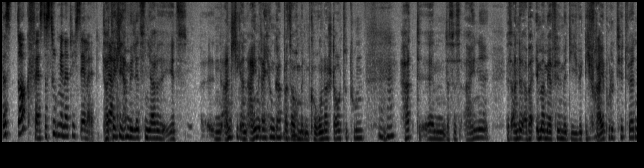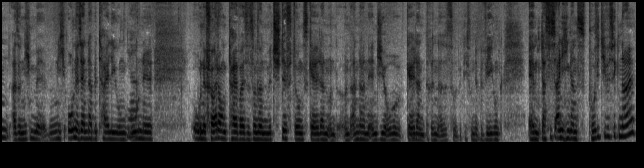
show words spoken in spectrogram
das Dogfest, das tut mir natürlich sehr leid. Tatsächlich ja. haben wir die letzten Jahre jetzt einen Anstieg an Einreichungen gehabt, was mhm. auch mit dem Corona-Stau zu tun mhm. hat. Ähm, das ist eine. Das andere aber immer mehr Filme, die wirklich frei produziert werden. Also nicht, mehr, nicht ohne Senderbeteiligung, ja. ohne, ohne Förderung teilweise, sondern mit Stiftungsgeldern und, und anderen NGO-Geldern mhm. drin. Also es ist so wirklich so eine Bewegung. Ähm, das ist eigentlich ein ganz positives Signal.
